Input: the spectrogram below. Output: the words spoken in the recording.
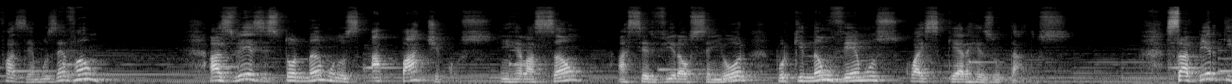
fazemos é vão. Às vezes tornamos-nos apáticos em relação a servir ao Senhor porque não vemos quaisquer resultados. Saber que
